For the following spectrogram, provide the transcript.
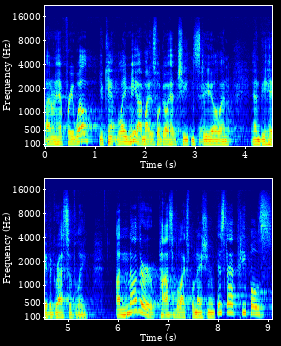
I don't have free will, you can't blame me, I might as well go ahead, cheat and steal and, and behave aggressively. Another possible explanation is that people's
